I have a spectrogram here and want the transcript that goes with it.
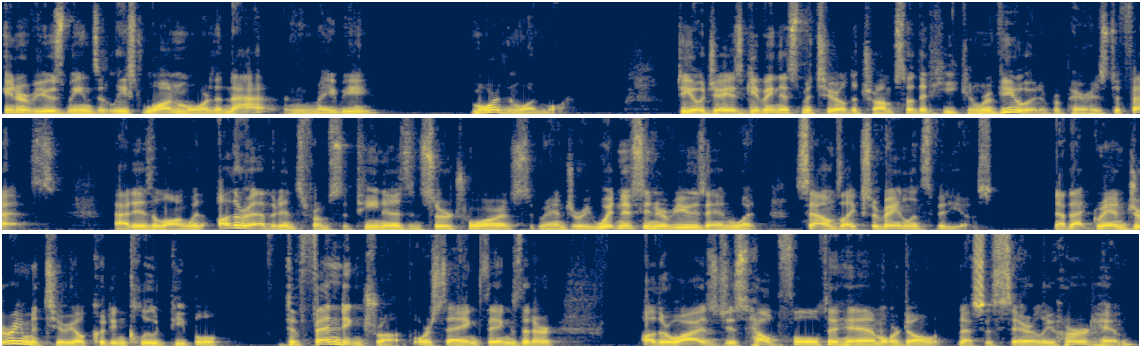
interviews means at least one more than that, and maybe more than one more. DOJ is giving this material to Trump so that he can review it and prepare his defense. That is, along with other evidence from subpoenas and search warrants, grand jury witness interviews, and what sounds like surveillance videos. Now, that grand jury material could include people defending Trump or saying things that are otherwise just helpful to him or don't necessarily hurt him.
